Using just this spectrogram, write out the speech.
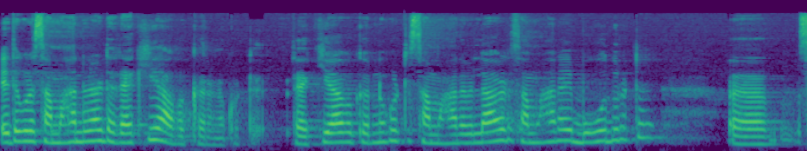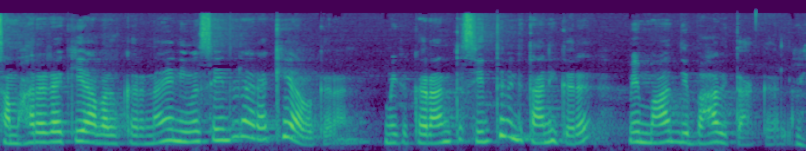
එතකොට සමහර වෙලාවට රැකියාව කරනකොට රැකියාව කරනකොට සමහර වෙලාවට සමහර අය බොහෝ දුරට සමහර රැකියාවල් කරන අය නිවසේ ඉඳලා රැකියාව කරන්නේ. මේක කරන්ට සිද්ධ වෙන්නේ තනිකර මේ මාධ්‍ය භාවිතා කරලා.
